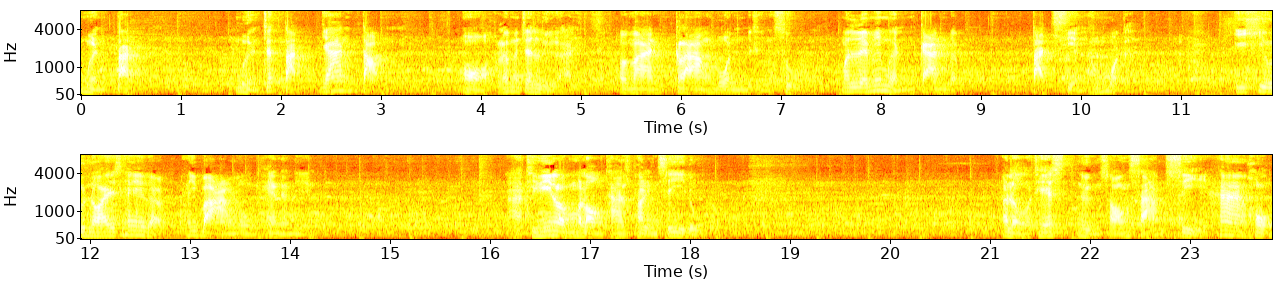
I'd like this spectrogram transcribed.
เหมือนตัด เหมือนจะตัดย่านต่ำออกแล้วมันจะเหลือประมาณกลางบนไปถึงสูง มันเลยไม่เหมือนการแบบตัดเสียงทั้งหมดอะ EQ noise ให้แบบให้บางลงแค่นั้นเองอะทีนี้เรามาลอง transparency ดูฮัลโหลเทสหนึ่งสองสามสี่ห้าหก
